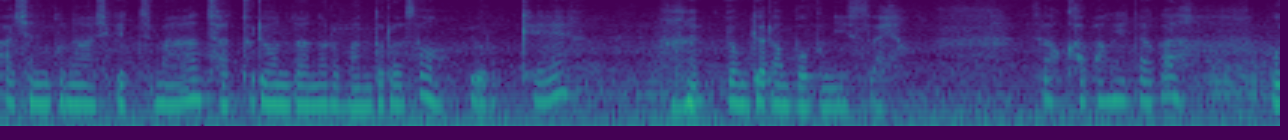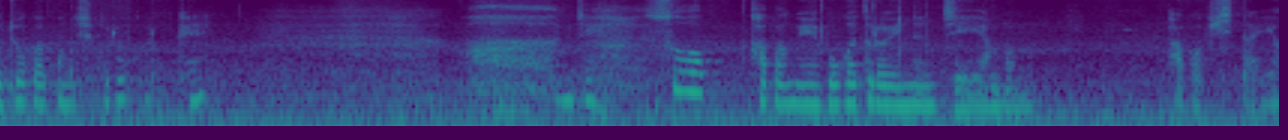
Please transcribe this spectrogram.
아시는 분은 아시겠지만 자투리 원단으로 만들어서 이렇게 연결한 부분이 있어요. 그래서 가방에다가 보조 가방식으로 이렇게 하, 이제 수업 가방에 뭐가 들어있는지 한번 봐봅시다요.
